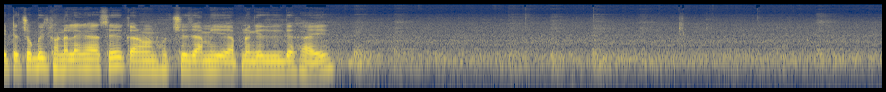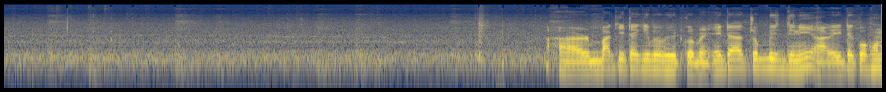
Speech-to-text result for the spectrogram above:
এটা চব্বিশ ঘণ্টা লেখা আছে, কারণ হচ্ছে যে আমি আপনাকে যদি দেখাই, আর বাকিটা কীভাবে হিট করবেন? এটা চব্বিশ দিনই, আর এটা কখন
